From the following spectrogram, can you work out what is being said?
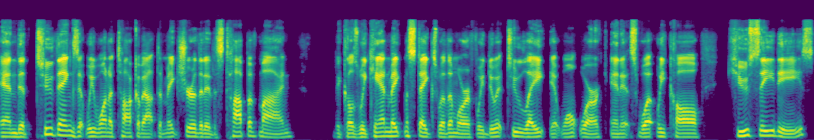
and the two things that we want to talk about to make sure that it is top of mind because we can make mistakes with them, or if we do it too late, it won't work. And it's what we call QCDs,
